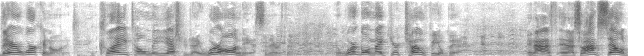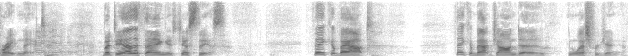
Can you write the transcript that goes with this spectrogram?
they're working on it. And Clay told me yesterday, we're on this and everything. And we're going to make your toe feel better. And, I, and I, so I'm celebrating that. But the other thing is just this. Think about Think about John Doe in West Virginia.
